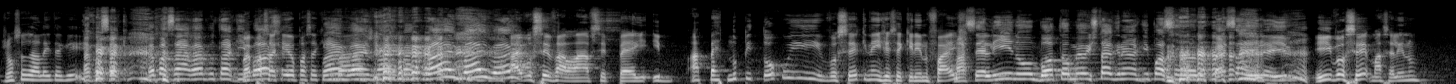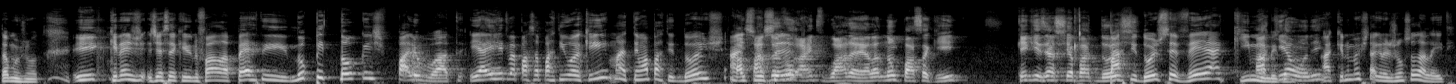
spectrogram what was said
João Souza Leite aqui. Vai passar, aqui- vai passar, vai botar aqui Vai embaixo. passar aqui, eu passo aqui vai, embaixo. Vai, vai, vai, vai, vai, vai. Aí você vai lá, você pega e aperta no pitoco e você, que nem GC Quirino faz. Marcelino, bota o meu Instagram aqui passando. Peça ele aí. E você, Marcelino, tamo junto. E que nem GC Quirino fala, aperte no pitoco e espalha o boato. E aí a gente vai passar a parte 1 aqui, mas tem uma parte 2. Aí a, se parte você... a gente guarda ela, não passa aqui. Quem quiser assistir a parte 2, Parte 2 você vê aqui, meu Aqui amigo. aonde? Aqui no meu Instagram, João Souza Leite.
